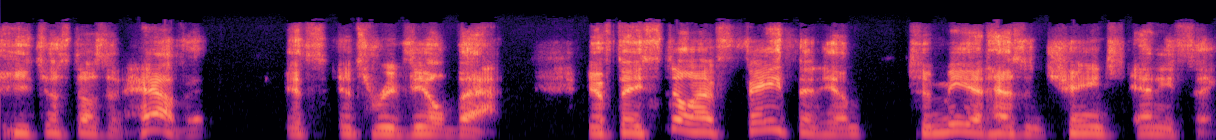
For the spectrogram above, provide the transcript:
he just doesn't have it, it's it's revealed that. If they still have faith in him, to me it hasn't changed anything.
